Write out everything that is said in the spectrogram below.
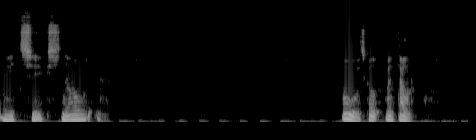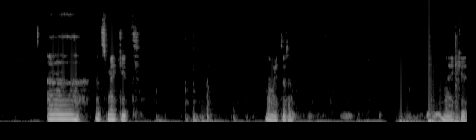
Eight six. No. Ooh, it's go went down. Uh, let's make it. No, it doesn't. Make it.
